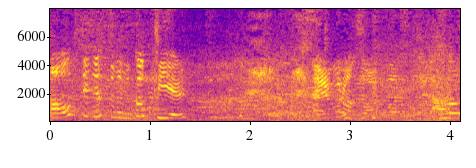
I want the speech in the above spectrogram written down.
9시 뉴스는 꼭 뒤에 일부러 안 와.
